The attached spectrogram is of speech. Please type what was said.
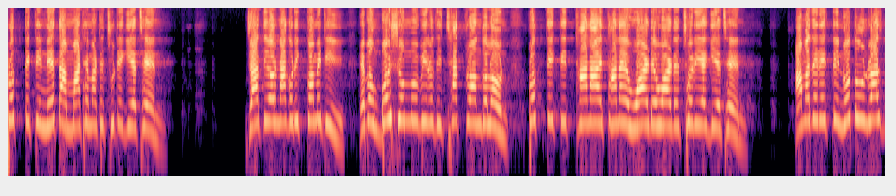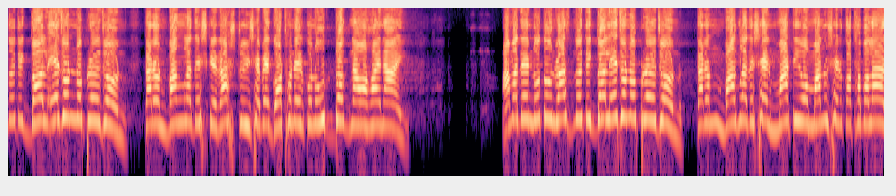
প্রত্যেকটি নেতা মাঠে মাঠে ছুটে গিয়েছেন। জাতীয় নাগরিক কমিটি এবং বৈষম্য বিরোধী ছাত্র আন্দোলন প্রত্যেকটি থানায় থানায়, ওয়ার্ডে ওয়ার্ডে ছড়িয়ে গিয়েছেন। আমাদের একটি নতুন রাজনৈতিক দল এজন্য প্রয়োজন, কারণ বাংলাদেশকে রাষ্ট্র হিসেবে গঠনের কোনো উদ্যোগ নেওয়া হয় নাই। আমাদের নতুন রাজনৈতিক দল এজন্য প্রয়োজন, কারণ বাংলাদেশের মাটি ও মানুষের কথা বলার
